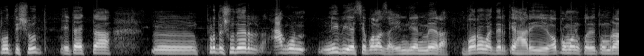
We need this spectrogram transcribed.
প্রতিশোধ, এটা একটা প্রতিশোধের আগুন নিভিয়েছে বলা যায় ইন্ডিয়ান মেয়েরা। বড় ভাইদেরকে হারিয়ে অপমান করে তোমরা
